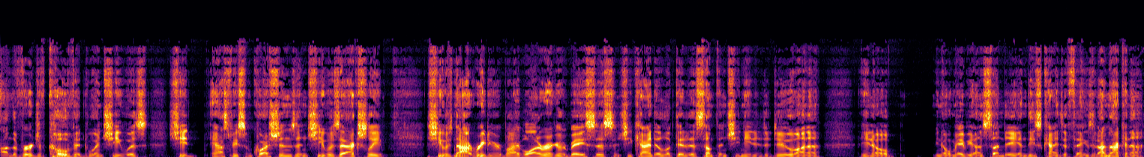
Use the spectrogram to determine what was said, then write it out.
on the verge of COVID when she was she had asked me some questions and she was actually she was not reading her Bible on a regular basis and she kind of looked at it as something she needed to do on a you know you know maybe on Sunday and these kinds of things and I'm not going to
